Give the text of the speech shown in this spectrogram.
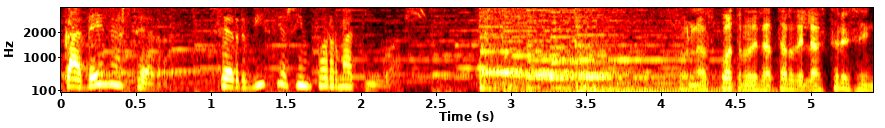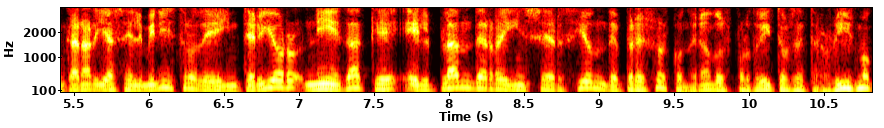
Cadena Ser. Servicios informativos. Son las 4 de la tarde, las 3 en Canarias. El ministro de Interior niega que el plan de reinserción de presos condenados por delitos de terrorismo.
